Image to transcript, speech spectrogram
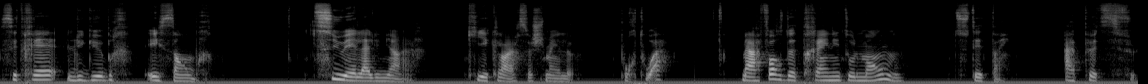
c'est très lugubre et sombre. Tu es la lumière qui éclaire ce chemin-là, pour toi. Mais à force de traîner tout le monde, tu t'éteins à petit feu.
